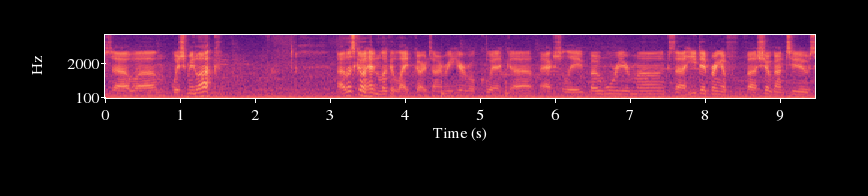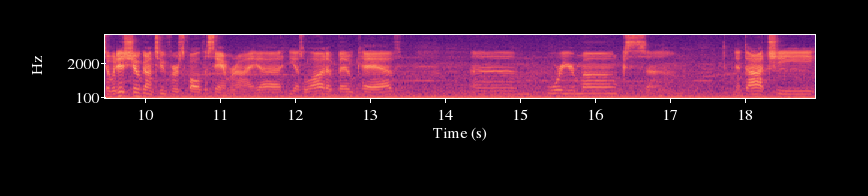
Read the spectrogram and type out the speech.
So, um, wish me luck. Uh, let's go ahead and look at Lifeguard's army here real quick. Uh, actually, Bow Warrior Monks. Uh, he did bring a uh, Shogun 2, so it is Shogun 2 versus Fall the Samurai. Uh, he has a lot of Bow Cav. Um, warrior Monks. Um, Nodachi.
